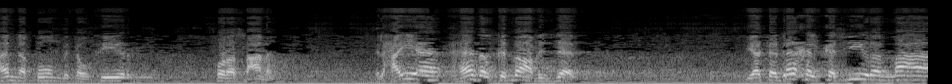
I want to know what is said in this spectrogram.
أن نقوم بتوفير فرص عمل. الحقيقة هذا القطاع بالذات يتداخل كثيرا مع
